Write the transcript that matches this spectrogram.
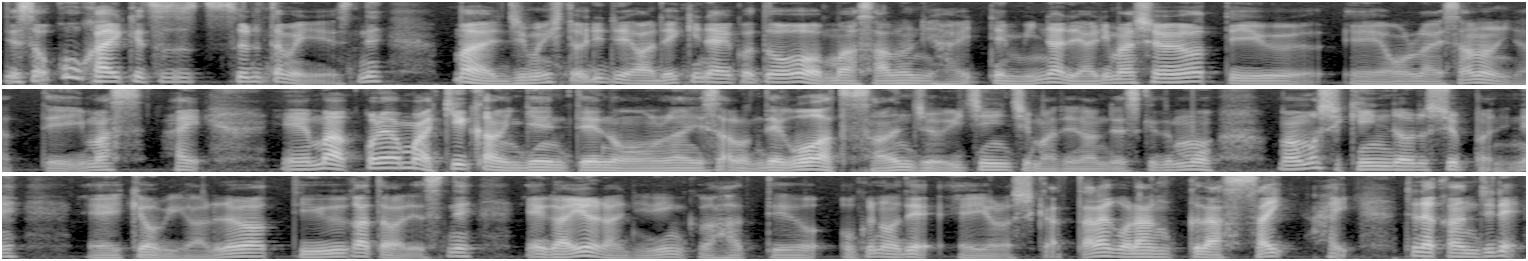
で、そこを解決するためにですね、まあ自分一人ではできないことを、まあサロンに入ってみんなでやりましょうよっていう、えー、オンラインサロンになっています。はい。えー、まあこれはまあ期間限定のオンラインサロンで5月31日までなんですけども、まあ、もし Kindle 出版にね、えー、興味があるよっていう方はですね、え概要欄にリンクを貼っておくので、えよろしかったらご覧ください。はい。てな感じで、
